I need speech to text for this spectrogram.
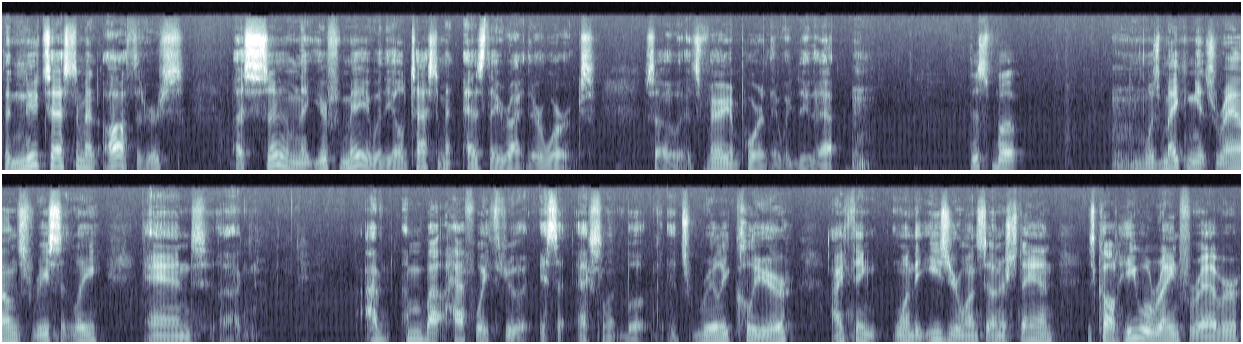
The New Testament authors assume that you're familiar with the Old Testament as they write their works. So it's very important that we do that. This book was making its rounds recently, and uh, i am about halfway through it. It's an excellent book. It's really clear. I think one of the easier ones to understand is called He Will Reign Forever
